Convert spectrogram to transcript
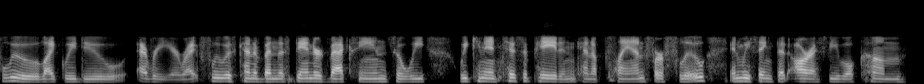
flu like we do every year, right? Flu has kind of been the standard vaccine, so we we can anticipate and kind of plan for flu, and we think that RSV will come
